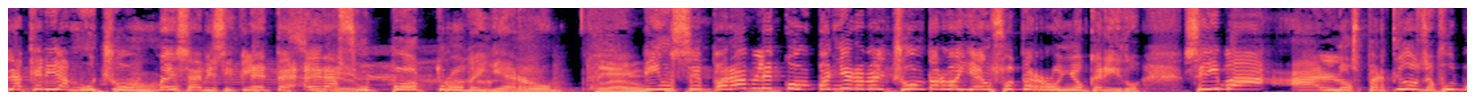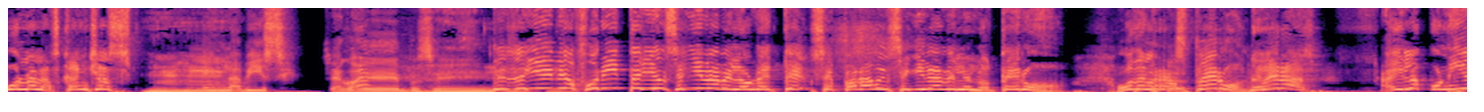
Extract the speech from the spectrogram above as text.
La quería mucho, esa bicicleta. Era su potro de hierro. Claro Inseparable compañera del chúntaro allá en su terruño, querido. Se iba a los partidos de fútbol, a las canchas, en la bici. ¿Se acuerdan? Eh, pues sí. Desde allí de afuera y enseguida del olete- se paraba enseguida del elotero o del raspero, de veras. Ahí la ponía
